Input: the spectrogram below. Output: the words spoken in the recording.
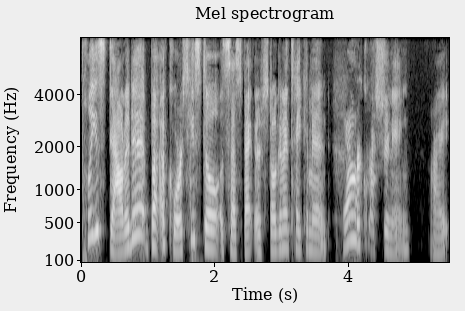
police doubted it, but of course he's still a suspect. They're still going to take him in yeah. for questioning, right?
